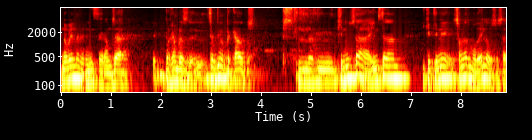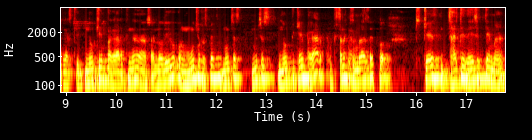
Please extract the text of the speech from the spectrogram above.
no vendan en Instagram. O sea, por ejemplo, el séptimo pecado, pues, pues, quien usa Instagram y que tiene, son las modelos, o sea, las que no quieren pagarte nada. O sea, lo digo con mucho respeto. Muchas, muchas no te quieren pagar porque están acostumbradas a esto. Pues, quieres, salte de ese tema,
